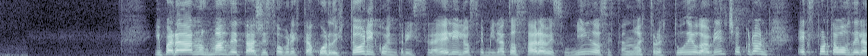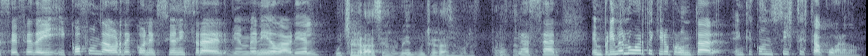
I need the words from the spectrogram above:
Y para darnos más detalles sobre este acuerdo histórico entre Israel y los Emiratos Árabes Unidos está en nuestro estudio Gabriel Chocrón, ex portavoz de la CFDI y cofundador de Conexión Israel. Bienvenido, Gabriel. Muchas gracias, Ronit. Muchas gracias por, por Un placer. En primer lugar, te quiero preguntar, ¿en qué consiste este acuerdo?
